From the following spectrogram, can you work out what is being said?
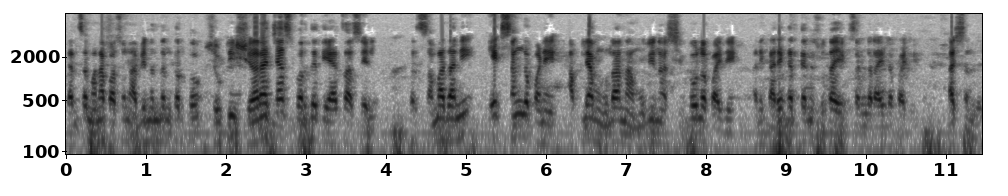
त्यांचं मनापासून अभिनंदन करतो. शेवटी शहराच्या स्पर्धेत यायचं असेल तर समाधानी एक संघपणे आपल्या मुलांना मुलींना शिकवलं पाहिजे आणि कार्यकर्त्यांनी सुद्धा एक संघ राहिलं पाहिजे. आज संदेश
